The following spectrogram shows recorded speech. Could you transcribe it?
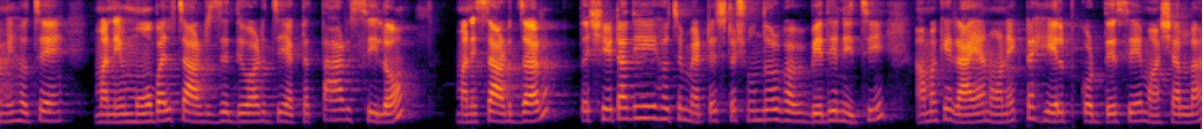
আমি হচ্ছে মানে মোবাইল চার্জে দেওয়ার যে একটা তার ছিল মানে চার্জার, তো সেটা দিয়েই হচ্ছে ম্যাট্রেসটা সুন্দরভাবে বেঁধে নিচ্ছি। আমাকে রায়ান অনেকটা হেল্প করতেছে মাসাল্লাহ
